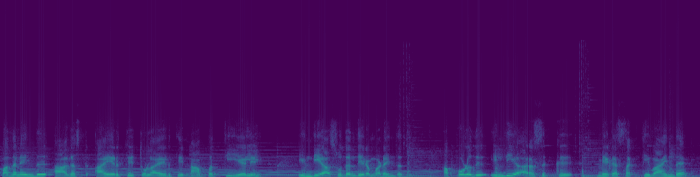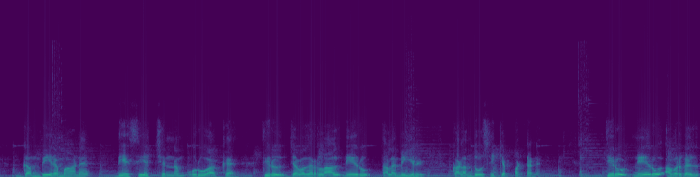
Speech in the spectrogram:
பதினைந்து ஆகஸ்ட் ஆயிரத்தி தொள்ளாயிரத்தி நாற்பத்தி ஏழில் இந்தியா சுதந்திரம் அடைந்தது. அப்பொழுது இந்திய அரசுக்கு மிக சக்தி வாய்ந்த கம்பீரமான தேசிய சின்னம் உருவாக்க திரு ஜவஹர்லால் நேரு தலைமையில் கலந்தோசிக்கப்பட்டன. திரு நேரு அவர்கள்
